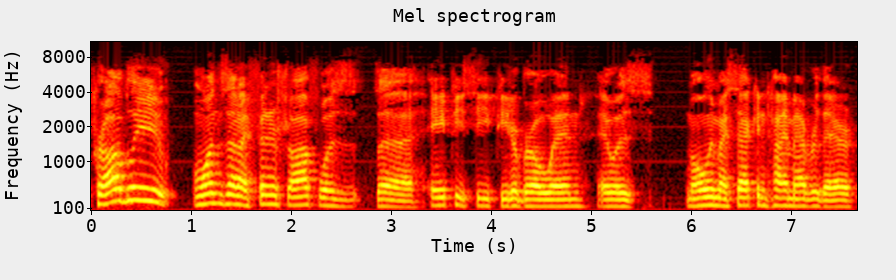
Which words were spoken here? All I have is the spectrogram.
Probably ones that I finished off was the APC Peterborough win. It was only my second time ever there.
